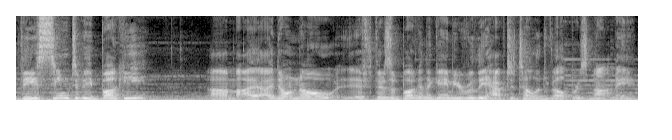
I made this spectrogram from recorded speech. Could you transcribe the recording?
These seem to be buggy. Um, I, I, don't know if there's a bug in the game. You really have to tell the developers, not me.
